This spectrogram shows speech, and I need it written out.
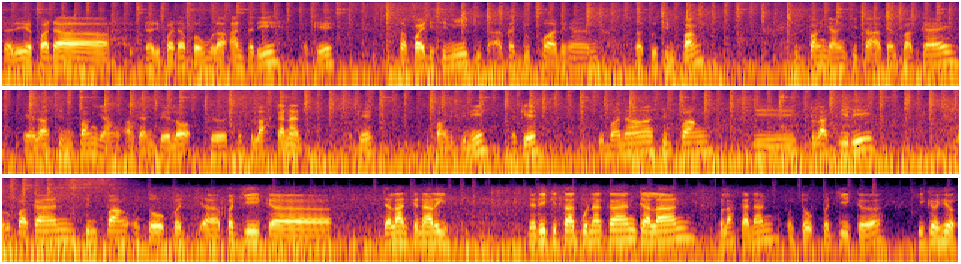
daripada daripada permulaan tadi. Okey. Sampai di sini kita akan jumpa dengan satu simpang. Simpang yang kita akan pakai ialah simpang yang akan belok ke sebelah kanan. Okey. Simpang di sini. Okey. di mana simpang di sebelah kiri merupakan simpang untuk pergi, uh, pergi ke Jalan Kenari. Jadi kita gunakan jalan belah kanan untuk pergi ke Eagle Hill.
